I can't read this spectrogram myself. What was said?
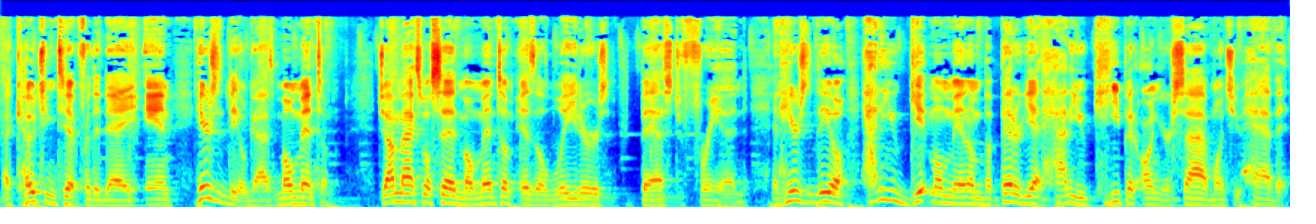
a coaching tip for the day. And here's the deal, guys momentum. John Maxwell said momentum is a leader's best friend. And here's the deal how do you get momentum, but better yet, how do you keep it on your side once you have it?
